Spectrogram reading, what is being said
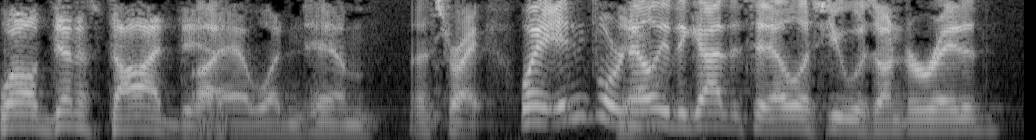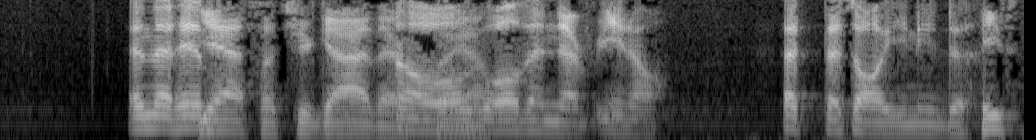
Well, Dennis Dodd did. Oh, yeah, it wasn't him. That's right. Wait, isn't Fornelli the guy that said LSU was underrated? Isn't that him? Yes, that's your guy there. Oh, so, yeah. well, then never. You know, That, that's all you need to. He's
